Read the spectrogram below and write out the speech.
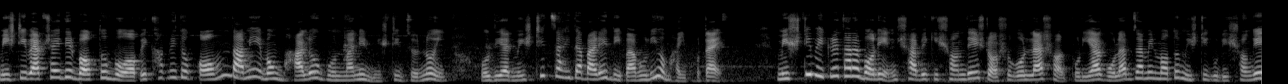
মিষ্টি ব্যবসায়ীদের বক্তব্য অপেক্ষাকৃত কম, দামি এবং ভালো গুণমানের মিষ্টির জন্যই হলদিয়ার মিষ্টির চাহিদা বাড়ে দীপাবলি ও ভাইফোঁটায়। মিষ্টি বিক্রেতারা বলেন, সাবেকি সন্দেশ, রসগোল্লা, সরপুরিয়া গোলাপজামের মতো মিষ্টিগুলির সঙ্গে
